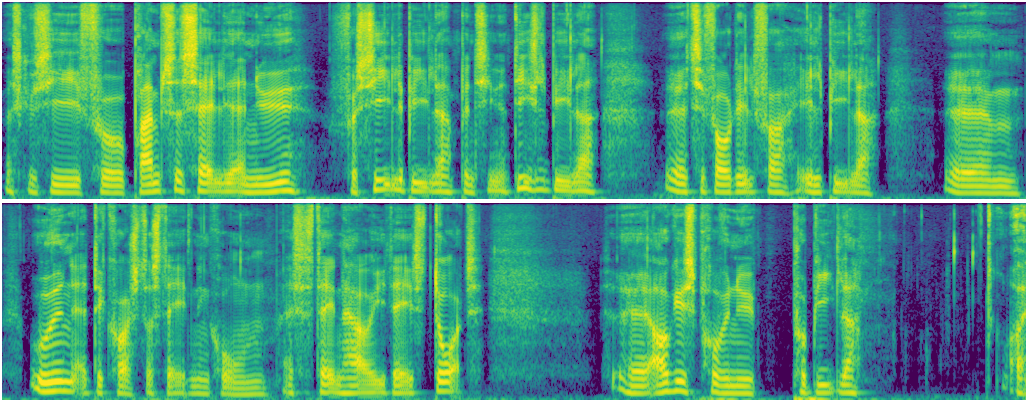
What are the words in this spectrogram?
hvad skal vi sige, få bremset salget af nye fossile biler, benzin- og dieselbiler, øh, til fordel for elbiler øh, uden at det koster staten en krone. Altså staten har jo i dag et stort øh, afgiftsproveny på biler, og,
